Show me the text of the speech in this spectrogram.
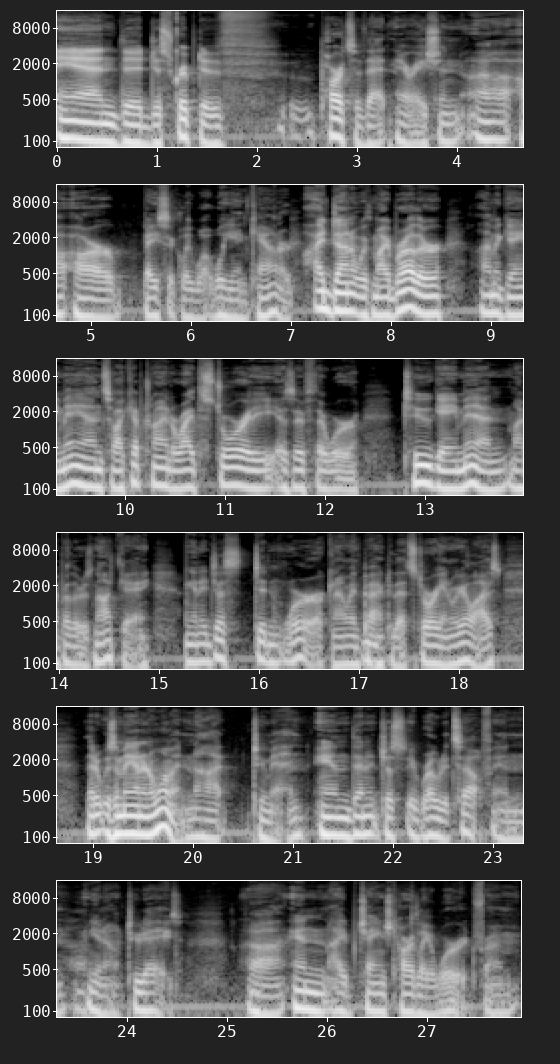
And the descriptive parts of that narration uh, are basically what we encountered. I'd done it with my brother. I'm a gay man, so I kept trying to write the story as if there were two gay men. My brother is not gay, and it just didn't work. And I went back to that story and realized that it was a man and a woman, not two men. And then it just it wrote itself in you know two days, uh, and I changed hardly a word from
